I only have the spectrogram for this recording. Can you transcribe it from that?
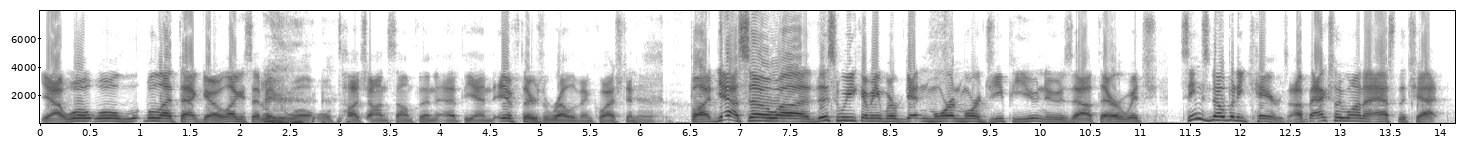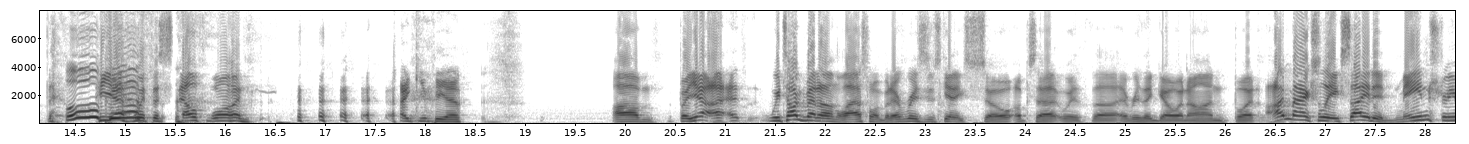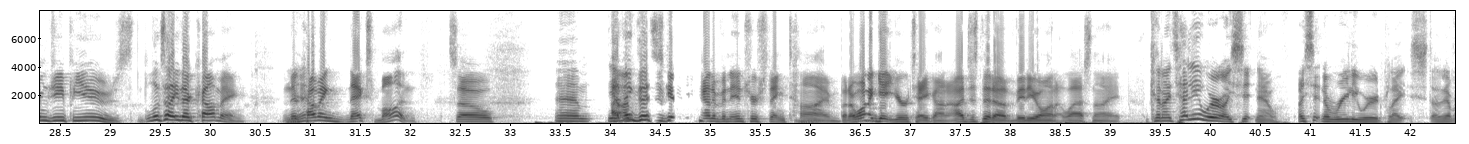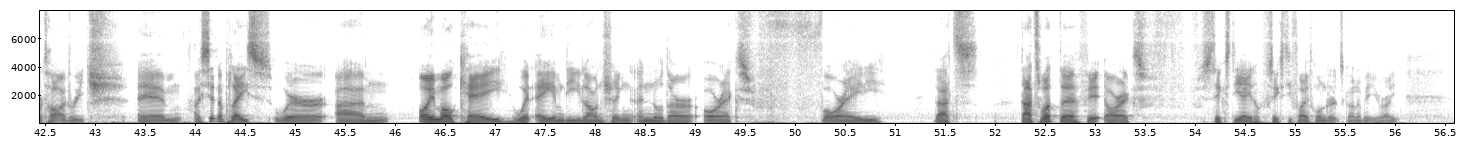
Yeah, we'll we'll we'll let that go. Like I said, maybe we'll we'll touch on something at the end if there's a relevant question. Yeah. But yeah, so uh, this week, I mean, we're getting more and more GPU news out there, which seems nobody cares. I actually want to ask the chat. Oh, PF PF! with the Stealth One. Thank you, PF. Um, but yeah, I, we talked about it on the last one, but everybody's just getting so upset with uh, everything going on. But I'm actually excited. Mainstream GPUs looks like they're coming, and they're Yeah. coming next month. So Um, yeah, I think I'm- this is going to be kind of an interesting time. But I want to get your take on it. I just did a video on it last night. Can I tell you where I sit now? I sit in a really weird place that I never thought I'd reach. Um, I sit in a place where um, I'm okay with AMD launching another RX 480. That's that's what the RX 68 6500 is going to be, right?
